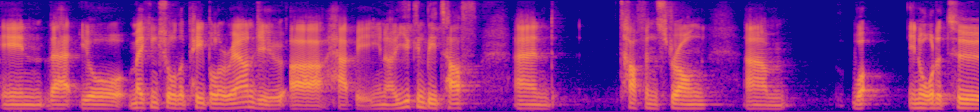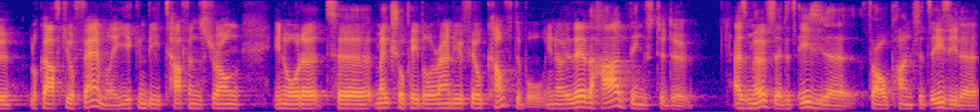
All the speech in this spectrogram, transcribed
in that you're making sure the people around you are happy. You know, you can be tough and tough and strong. Um, what in order to look after your family, you can be tough and strong in order to make sure people around you feel comfortable. You know, they're the hard things to do. As Merv said, it's easy to throw a punch, it's easy to,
